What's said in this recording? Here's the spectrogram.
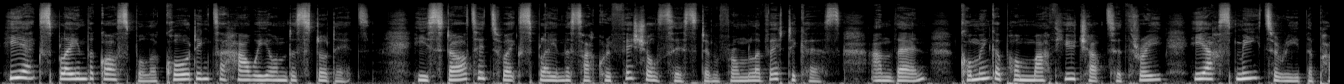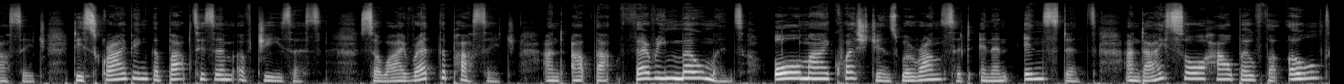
He explained the gospel according to how he understood it. He started to explain the sacrificial system from Leviticus, and then, coming upon Matthew chapter 3, he asked me to read the passage describing the baptism of Jesus. So I read the passage, and at that very moment, all my questions were answered in an instant, and I saw how both the Old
